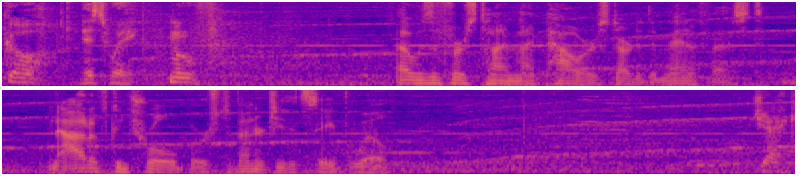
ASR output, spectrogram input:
Go. This way. Move. That was the first time my power started to manifest. An out of control burst of energy that saved Will. Jack,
